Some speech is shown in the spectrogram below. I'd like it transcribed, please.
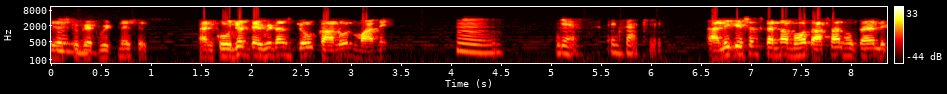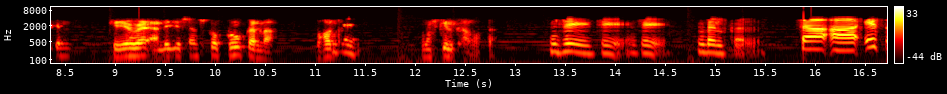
he has to. Get witnesses and cogent evidence जो कानून माने। हम्म। यस एग्जैक्टली एलिगेशंस करना बहुत आसान होता है लेकिन किए हुए एलिगेशन को प्रूव करना बहुत मुश्किल काम होता है। जी जी जी बिल्कुल। तो इस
